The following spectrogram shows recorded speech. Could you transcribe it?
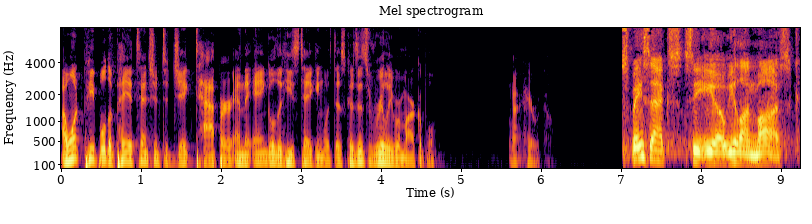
I want people to pay attention to Jake Tapper and the angle that he's taking with this because it's really remarkable. All right, here we go. SpaceX CEO Elon Musk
